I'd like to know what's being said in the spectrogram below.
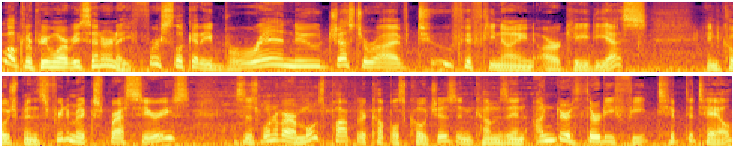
Welcome to Primo RV Center and a first look at a brand new, just arrived 259 FKDS in Coachmen's Freedom Express series. This is one of our most popular couples coaches and comes in under 30 feet tip to tail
